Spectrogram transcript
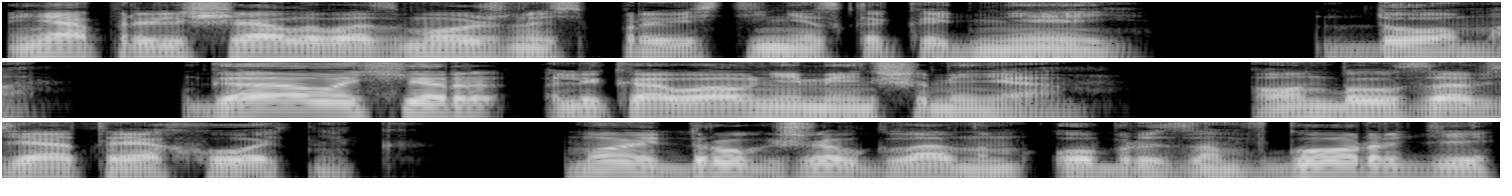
меня прельщала возможность провести несколько дней дома. Галахер ликовал не меньше меня. Он был завзятый охотник. Мой друг жил главным образом в городе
